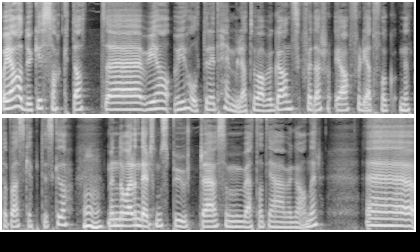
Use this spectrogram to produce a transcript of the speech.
Og jeg hadde jo ikke sagt at uh, vi, vi holdt det litt hemmelig at det var vegansk, for det er ja, fordi at folk nettopp er skeptiske. da. Mm. Men det var en del som spurte, som vet at jeg er veganer. Eh,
